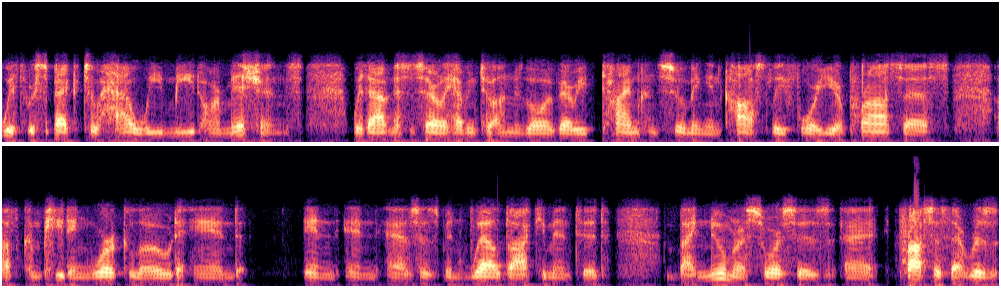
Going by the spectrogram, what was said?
with respect to how we meet our missions without necessarily having to undergo a very time consuming and costly four year process of competing workload and in, in, as has been well documented by numerous sources, a process that res-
